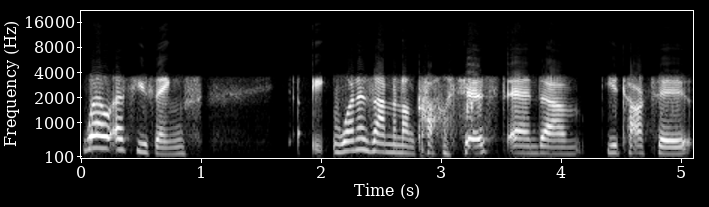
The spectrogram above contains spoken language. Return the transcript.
well, a few things. One is I'm an oncologist, and um, you talk to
